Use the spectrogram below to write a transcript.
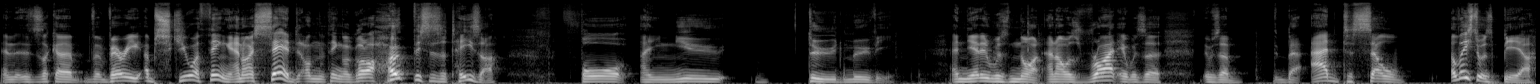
and it's like a, very obscure thing. And I said on the thing, I got, I hope this is a teaser for a new dude movie, and yet it was not. And I was right. It was a, it was a ad to sell. At least it was beer.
